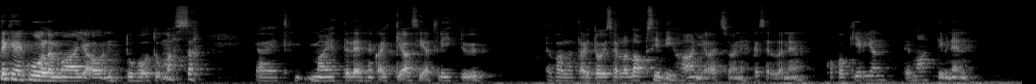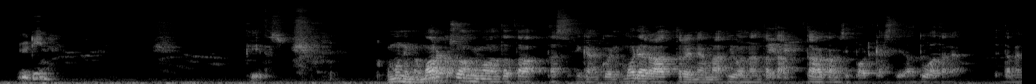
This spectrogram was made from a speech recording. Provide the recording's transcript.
tekee kuolemaa ja on tuhoutumassa. Ja et mä ajattelen, että ne kaikki asiat liittyy tavalla tai toisella lapsivihaan ja että se on ehkä sellainen koko kirjan temaattinen ydin. Kiitos. Ja mun nimi on Marko Suomi, mä oon tota, tässä ikään kuin moderaattorina ja mä juonnan tätä Takakansi-podcastia ja tuotan, ja tätä me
